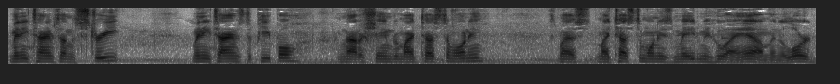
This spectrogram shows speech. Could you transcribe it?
many times on the street, many times to people. I'm not ashamed of my testimony. My, my testimony has made me who I am, and the Lord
